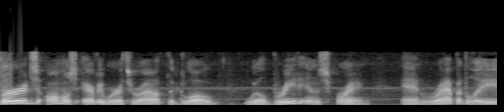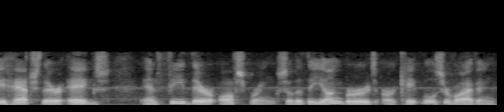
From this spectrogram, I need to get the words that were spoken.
Birds almost everywhere throughout the globe will breed in spring and rapidly hatch their eggs and feed their offspring so that the young birds are capable of surviving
